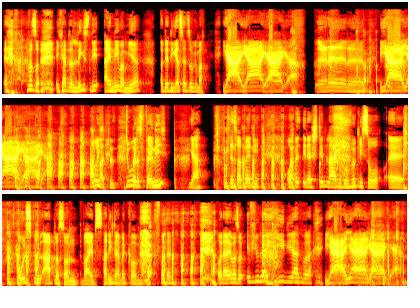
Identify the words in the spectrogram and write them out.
immer so, ich hatte dann links ne einen neben mir und der hat die ganze Zeit so gemacht, ja, ja, ja, ja. Ja, ja, ja, ja. Durch- war das, Durchgängig. war das Benny? Ja, das war Benny. Und in der Stimmlage, wo wirklich so äh, Oldschool Adlerson-Vibes hatte ich da bekommen. Und dann, und dann immer so, if you like Pina oder ja, ja, ja, ja.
